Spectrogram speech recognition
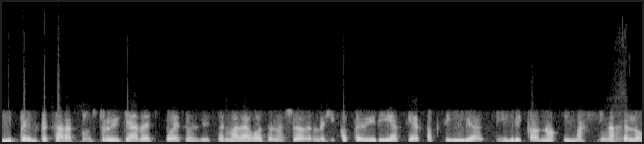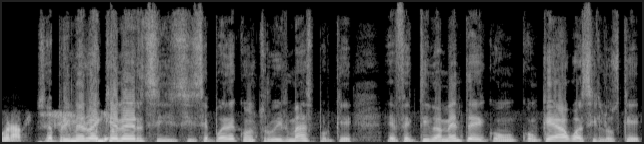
y empezar a construir. Ya después el sistema de aguas de la Ciudad de México te diría cierta actividad hídrica o no. Imagínate lo grave. O sea, primero hay que ver si, si se puede construir más, porque efectivamente, ¿con, con qué aguas? Si los que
